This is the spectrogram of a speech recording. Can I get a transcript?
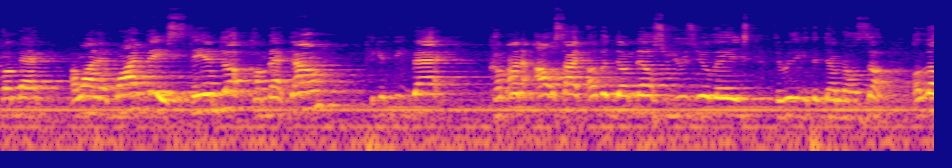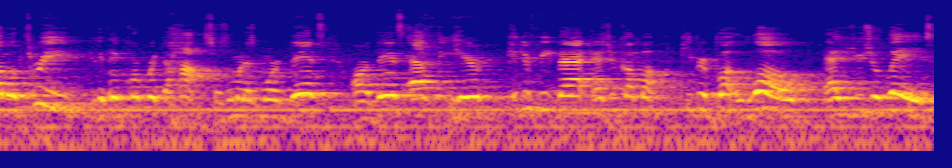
come back. I want a wide base, stand up, come back down, kick your feet back, come on the outside of the dumbbells, so use your legs to really get the dumbbells up. A level three, you can incorporate the hop. So someone that's more advanced, our advanced athlete here, kick your feet back as you come up. Keep your butt low as you use your legs.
